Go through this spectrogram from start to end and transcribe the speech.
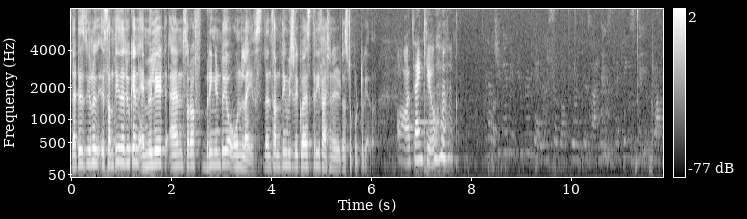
that is you know is something that you can emulate and sort of bring into your own lives. Than something which requires three fashion editors to put together. Oh, thank you. Nachiket, if you can tell us about your design aesthetics and craft.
